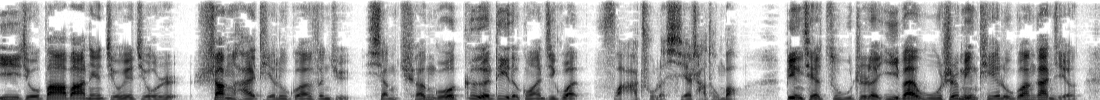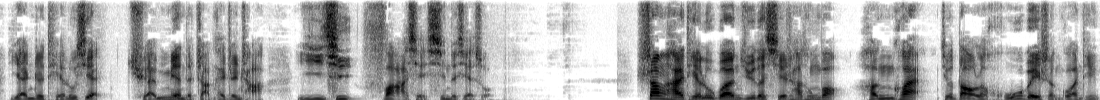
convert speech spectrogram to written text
一九八八年九月九日，上海铁路公安分局向全国各地的公安机关发出了协查通报，并且组织了一百五十名铁路公安干警，沿着铁路线全面的展开侦查，以期发现新的线索。上海铁路公安局的协查通报很快就到了湖北省公安厅，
